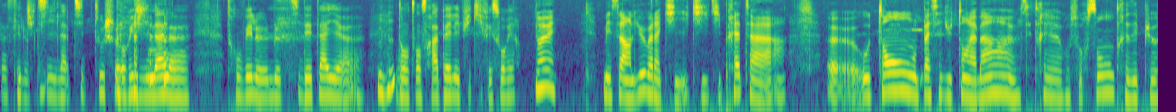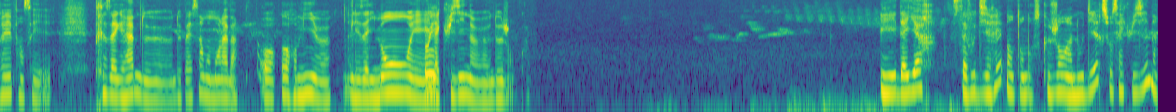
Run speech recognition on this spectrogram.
ça c'est le petit, la petite touche originale, euh, trouver le, le petit détail euh, Mhm. dont on se rappelle et puis qui fait sourire. Ouais, ouais. Mais c'est un lieu voilà, qui, qui, qui prête à euh, autant passer du temps là-bas. euh, C'est très ressourçant, très épuré. Enfin, c'est très agréable de, de passer un moment là-bas. Hor- hormis les aliments et Oui. la cuisine de quoi. Et d'ailleurs, ça vous dirait d'entendre ce que Jean a à nous dire sur sa cuisine?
